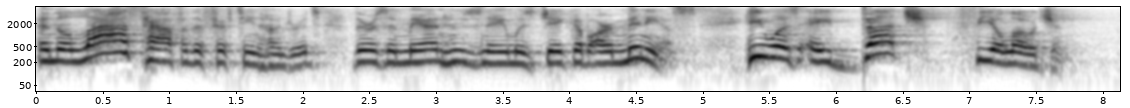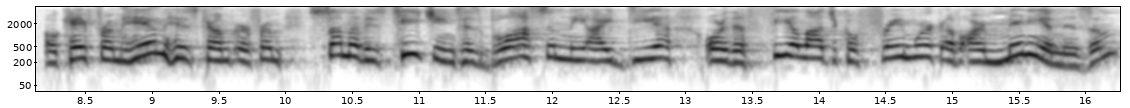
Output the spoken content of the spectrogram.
In the last half of the 1500s, there was a man whose name was Jacob Arminius. He was a Dutch theologian. Okay, from him, his or from some of his teachings has blossomed the idea or the theological framework of Arminianism.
